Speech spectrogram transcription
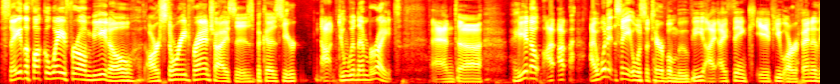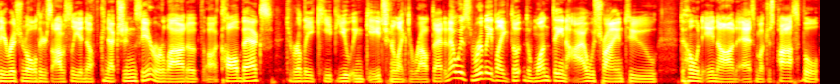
stay the fuck away from, you know, our storied franchises because you're not doing them right. And uh, you know, I, I, I wouldn't say it was a terrible movie. I, I think if you are a fan of the original, there's obviously enough connections here or a lot of uh, callbacks to really keep you engaged and like throughout that. And that was really like the the one thing I was trying to to hone in on as much as possible.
